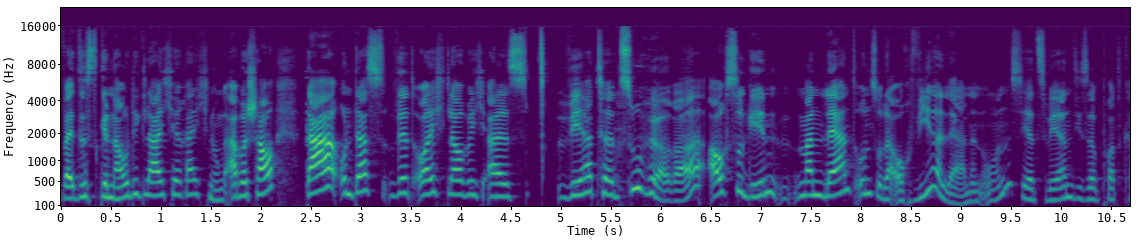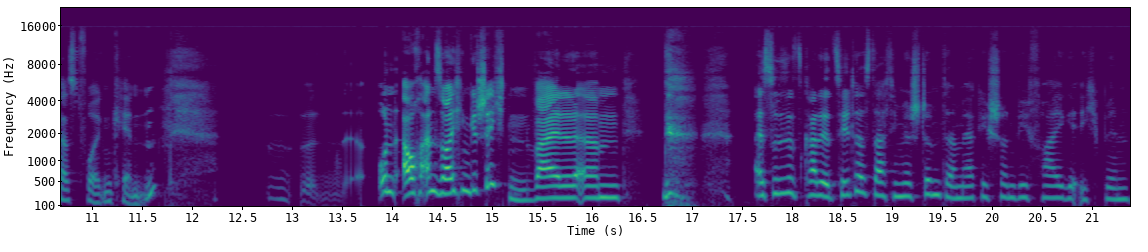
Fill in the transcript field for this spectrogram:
Weil das ist genau die gleiche Rechnung. Aber schau, da, und das wird euch, glaube ich, als werter Zuhörer auch so gehen. Man lernt uns oder auch wir lernen uns jetzt während dieser Podcast-Folgen kennen. Und auch an solchen Geschichten, weil ähm, als du das jetzt gerade erzählt hast, dachte ich mir, stimmt, da merke ich schon, wie feige ich bin.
